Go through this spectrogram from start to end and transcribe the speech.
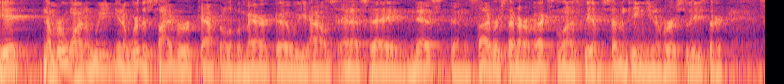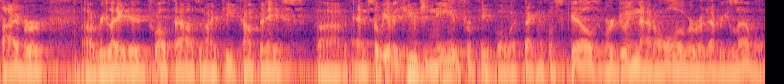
It number one, we you know we're the cyber capital of America. We house NSA and NIST and the Cyber Center of Excellence. We have 17 universities that are cyber uh, related, 12,000 IT companies, uh, and so we have a huge need for people with technical skills, and we're doing that all over at every level.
